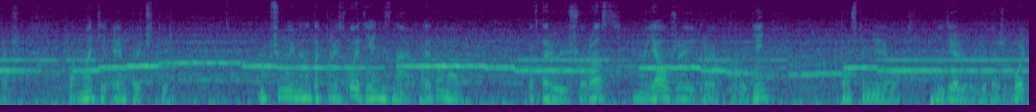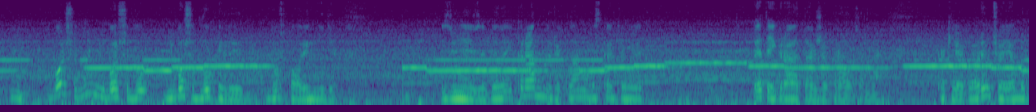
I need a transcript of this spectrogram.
так же, в формате MP4. Но почему именно так происходит, я не знаю, поэтому повторю еще раз, но я уже играю второй день, потому что мне вот неделю или даже больше, ну, больше, но не больше двух, не больше двух или двух с половиной недель. Извиняюсь за белый экран, реклама выскакивает. Эта игра также браузерная. Как я и говорил, что я буду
